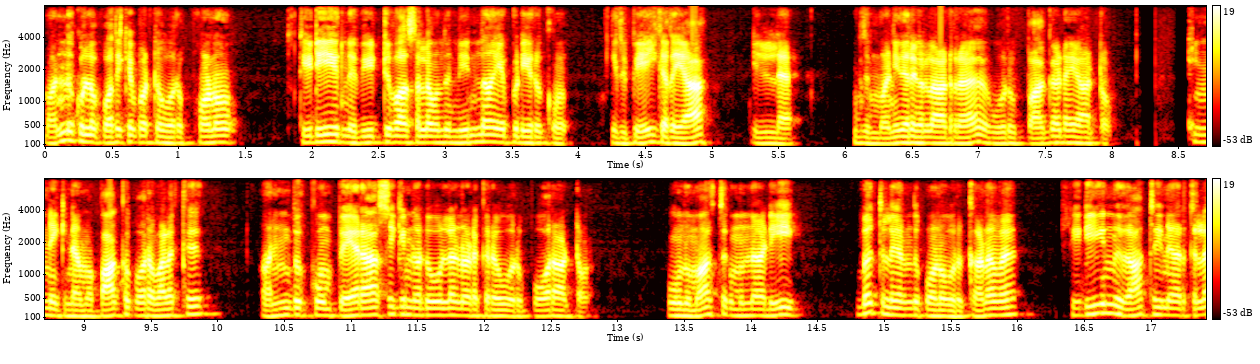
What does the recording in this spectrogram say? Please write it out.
மண்ணுக்குள்ள புதைக்கப்பட்ட ஒரு பணம் திடீர்னு வீட்டு வாசல்ல வந்து நின்னா எப்படி இருக்கும்? இது பேய் கதையா? இல்ல. இது மனிதர்கள் ஆடுற ஒரு பகடை ஆட்டம் இன்னைக்கு நம்ம பார்க்க போற வழக்கு அன்புக்கும் பேராசைக்கும் நடுவுல நடக்கிற ஒரு போராட்டம். மூணு மாசத்துக்கு முன்னாடி விபத்துல இருந்து போன ஒரு கணவன் திடீர்னு ராத்திரி நேரத்துல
